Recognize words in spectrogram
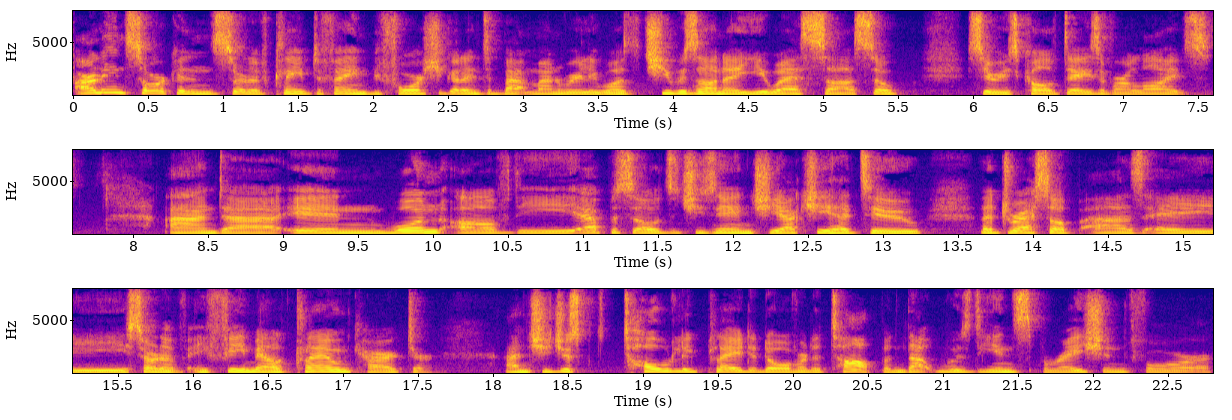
Arlene Sorkin's sort of claim to fame before she got into Batman really was she was on a US uh, soap series called Days of Our Lives. And uh, in one of the episodes that she's in, she actually had to uh, dress up as a sort of a female clown character and she just totally played it over the top and that was the inspiration for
